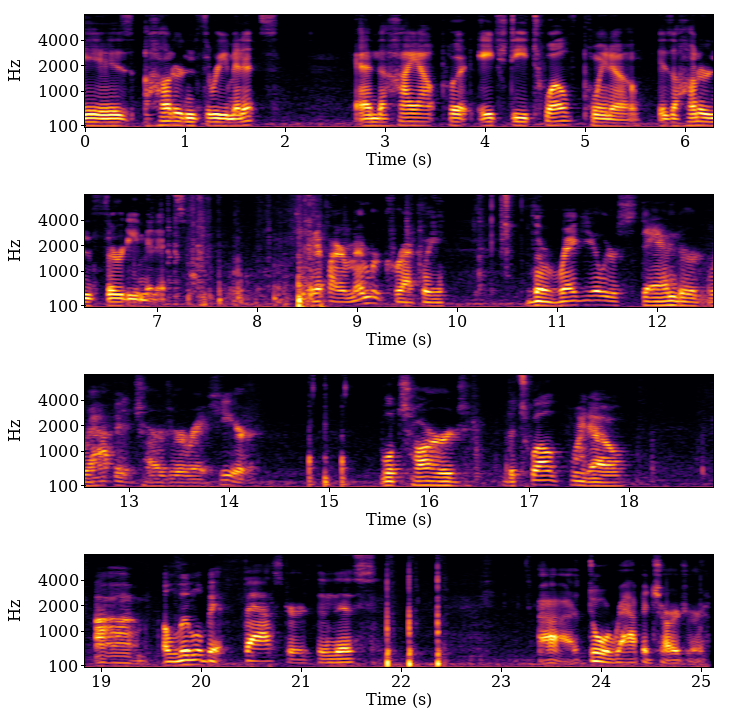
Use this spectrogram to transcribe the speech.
is 103 minutes. And the high output HD 12.0 is 130 minutes. And if I remember correctly, the regular standard rapid charger right here will charge the 12.0 um, a little bit faster than this uh, dual rapid charger.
